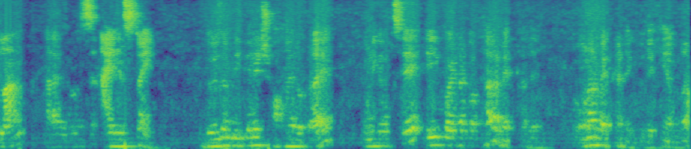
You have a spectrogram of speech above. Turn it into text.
প্লাঙ্ক আর একজন হচ্ছে আইনস্টাইন। দুইজন বিজ্ঞানীর সহায়তায় উনি হচ্ছে এই কয়টা কথা ব্যাখ্যা দেন। ওনার ব্যাখ্যাটা একটু দেখি আমরা।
